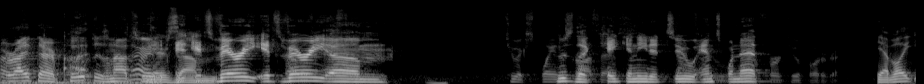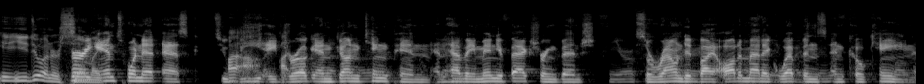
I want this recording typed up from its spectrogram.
Right there, poop is not sweet. There's, It- it's um, very, it's very, um, To explain who's the process, cake and eat it too? to Antoinette. to a photograph. Yeah, but like, you, you do understand. very like, Antoinette-esque to I- be a I- drug and gun kingpin and have a manufacturing bench surrounded by automatic weapons and cocaine,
